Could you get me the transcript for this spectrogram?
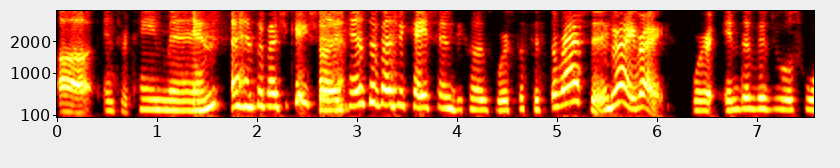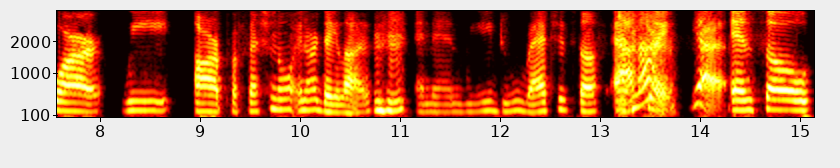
uh entertainment And a hint of education. a hint of education because we're sophisticated. right, right. We're individuals who are we are professional in our day lives, Mhm. and then we do ratchet stuff at After. night. Yeah. And so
